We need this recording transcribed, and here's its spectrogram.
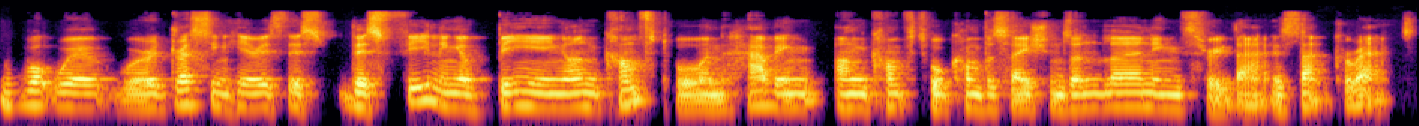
what we're we're addressing here is this this feeling of being uncomfortable and having uncomfortable conversations and learning through that. Is that correct?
